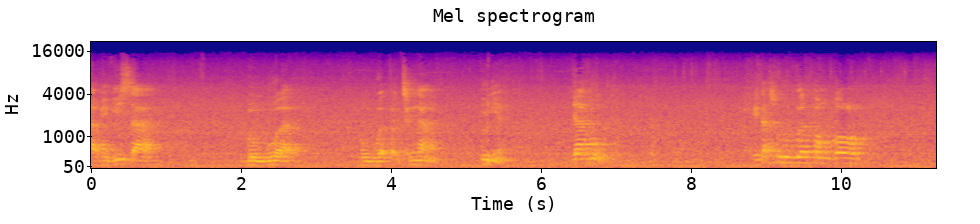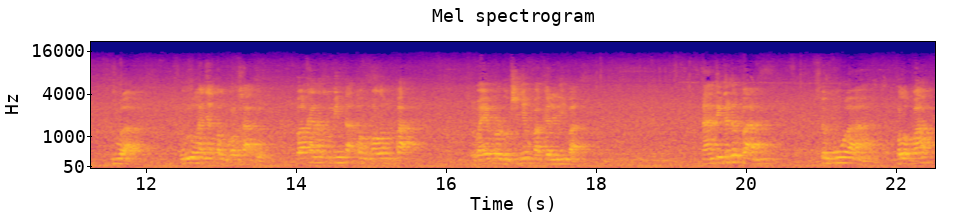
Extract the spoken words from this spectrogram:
Tapi bisa membuat membuat tercengang dunia jagung. Kita suruh buat tongkol dua dulu hanya tongkol satu. Bahkan aku minta tongkol empat supaya produksinya empat kali lipat. Nanti ke depan semua pelepah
